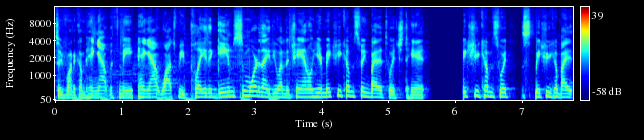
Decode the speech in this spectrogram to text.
So if you want to come hang out with me, hang out, watch me play the game some more than I do on the channel here, make sure you come swing by the Twitch to Make sure you come switch. Make sure you come by.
